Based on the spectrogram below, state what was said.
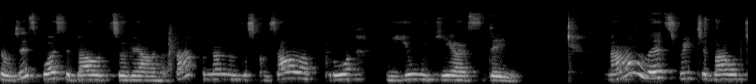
So this was about Зоряна, так? Вона нам розказала про New Year's Day. Now let's read about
